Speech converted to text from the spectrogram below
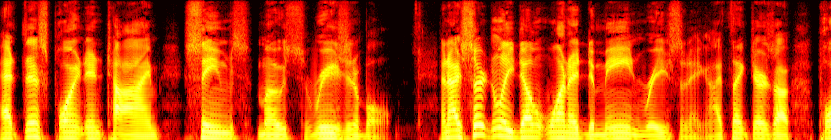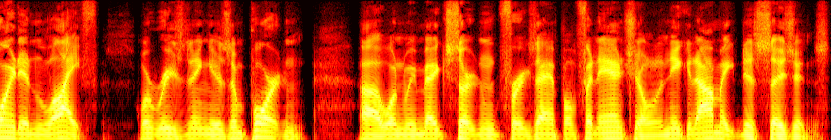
at this point in time seems most reasonable. And I certainly don't want to demean reasoning. I think there's a point in life where reasoning is important uh, when we make certain, for example, financial and economic decisions.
